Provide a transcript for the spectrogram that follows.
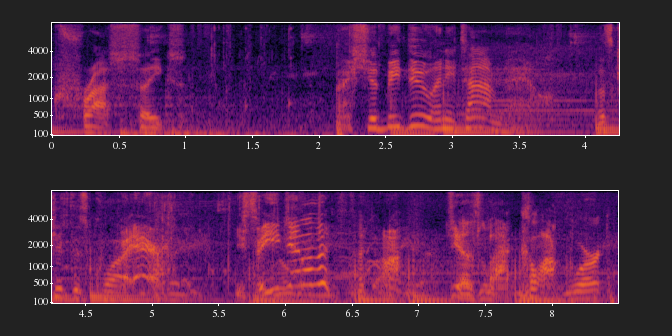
Christ's sakes. They should be due any time now. Let's keep this quiet. There! You see, gentlemen? Just like clockwork.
